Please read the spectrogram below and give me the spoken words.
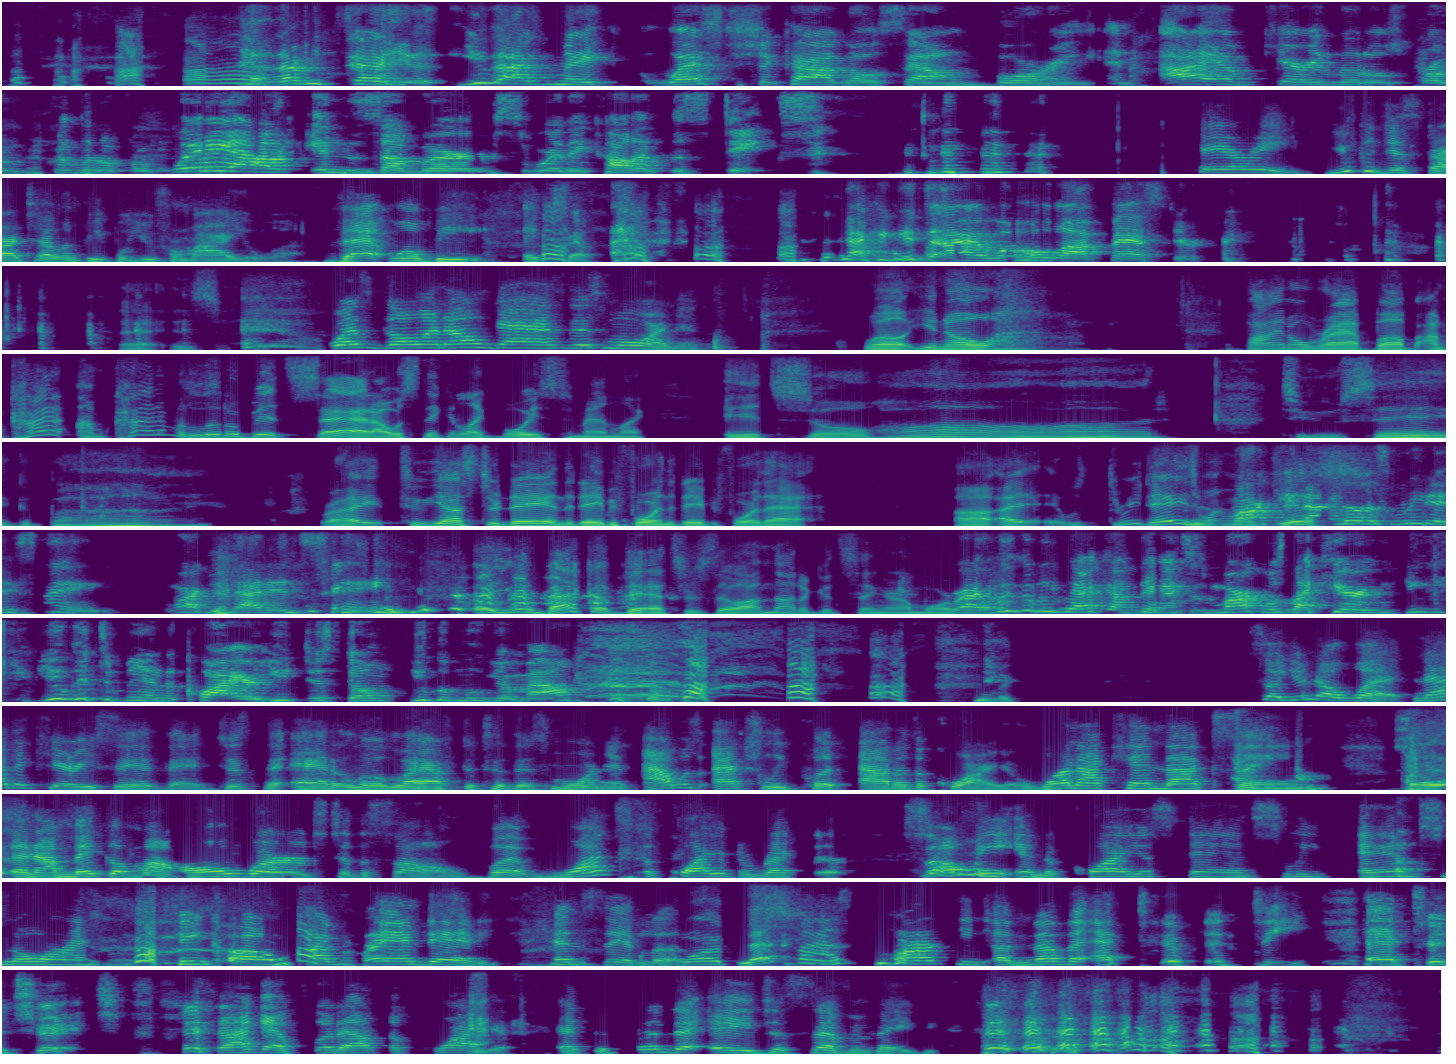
Let me tell you, you guys make West Chicago sound boring, and I am Carrie Littles from Little from way out in the suburbs where they call it the sticks. Carrie, you could just start telling people you from Iowa. That will be acceptable. I can get to Iowa a whole lot faster. That is What's going on, guys, this morning? Well, you know, final wrap up. I'm kind of I'm kind of a little bit sad. I was thinking like boys to men, like it's so hard to say goodbye. Right? To yesterday and the day before and the day before that. Uh I, it was three days went like Marky and. I noticed we didn't sing. Marky and I didn't sing. Oh, you were backup dancers though. I'm not a good singer. I'm more right, we could be backup dancers. Mark was like, you, if you get to be in the choir, you just don't, you could move your mouth. Just don't. So you know what? Now that Carrie said that, just to add a little laughter to this morning, I was actually put out of the choir. One, I cannot sing, so and I make up my own words to the song. But once the choir director saw me in the choir stand, sleep and snoring, he called my granddaddy and said, "Look, What? let's find Sparky another activity at the church." I got put out the choir at the tender age of seven, baby.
